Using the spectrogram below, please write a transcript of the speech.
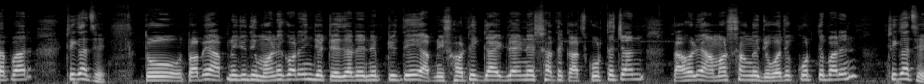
ব্যাপার। ঠিক আছে? তো তবে আপনি যদি মনে করেন যে ট্রেজার এনএফটিতে আপনি সঠিক গাইডলাইনের সাথে কাজ করতে চান, তাহলে আমার সঙ্গে যোগাযোগ করতে পারেন। ঠিক আছে?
